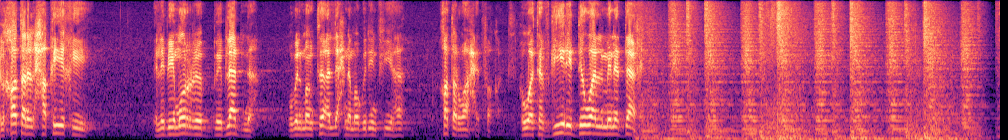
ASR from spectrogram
الخطر الحقيقي اللي بيمر ببلادنا وبالمنطقة اللي إحنا موجودين فيها خطر واحد فقط هو تفجير الدول من الداخل.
